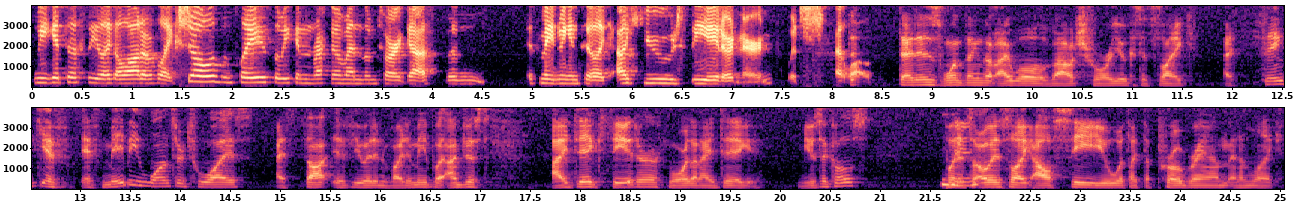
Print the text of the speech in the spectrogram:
we get to see like a lot of like shows and plays, so we can recommend them to our guests, and it's made me into like a huge theater nerd, which I love. That is one thing that I will vouch for you because it's like think if if maybe once or twice I thought if you had invited me, but I'm just I dig theater more than I dig musicals. But mm-hmm. it's always like I'll see you with like the program and I'm like,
